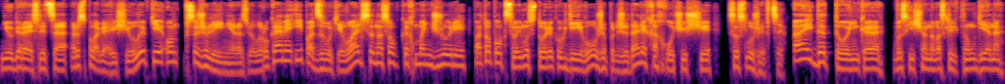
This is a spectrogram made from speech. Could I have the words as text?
Не убирая с лица располагающей улыбки, он в сожалении развел руками и под звуки вальса на сопках Маньчжурии потопал к своему столику, где его уже поджидали хохочущие сослуживцы. «Ай да Тонька!» — восхищенно воскликнул Гена.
